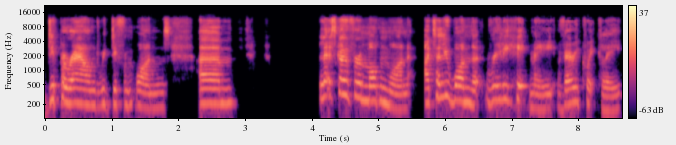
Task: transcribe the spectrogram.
dip around with different ones. Um, let's go for a modern one. I tell you one that really hit me very quickly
